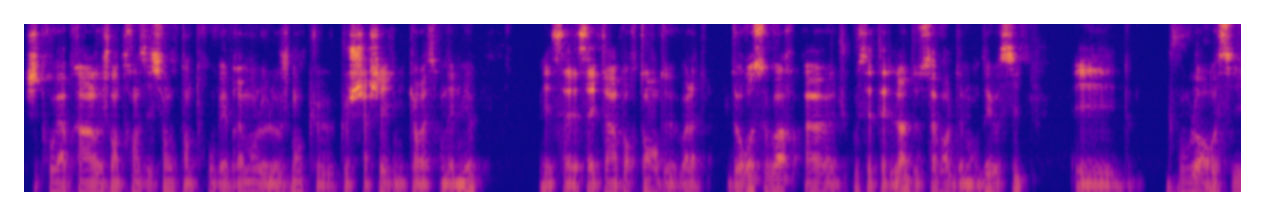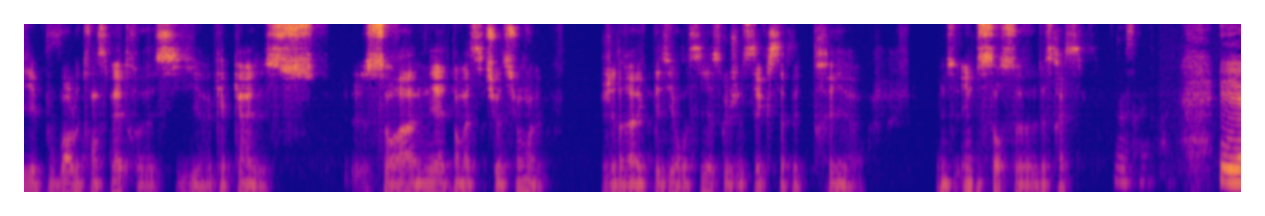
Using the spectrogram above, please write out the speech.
J'ai trouvé après un logement de transition, le temps de trouver vraiment le logement que, que je cherchais et qui me correspondait le mieux. Et ça, ça, a été important de voilà de recevoir euh, du coup cette aide-là, de savoir le demander aussi, et de vouloir aussi et pouvoir le transmettre euh, si euh, quelqu'un sera amené à être dans ma situation. J'aiderai avec plaisir aussi, parce que je sais que ça peut être très une, une, source de stress. Et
